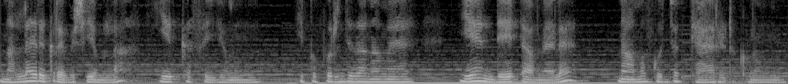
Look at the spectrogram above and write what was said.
நல்லா இருக்கிற விஷயம்லாம் ஈர்க்க செய்யும். இப்போ புரிஞ்சுதா நாம? ஏன் டேட்டா மேலே நாம் கொஞ்சம் கேர் எடுக்கணும்?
